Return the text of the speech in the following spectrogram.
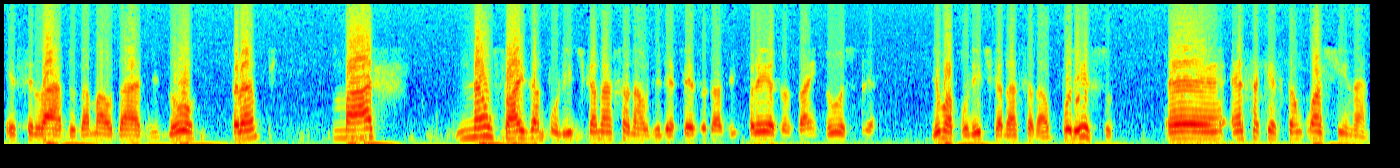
esse lado da maldade do Trump mas não faz a política nacional de defesa das empresas, da indústria, de uma política nacional. Por isso, é, essa questão com a China.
